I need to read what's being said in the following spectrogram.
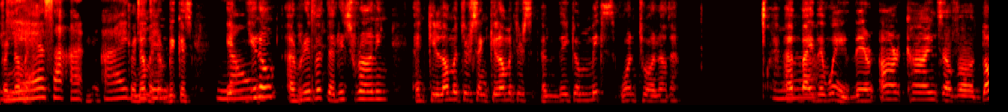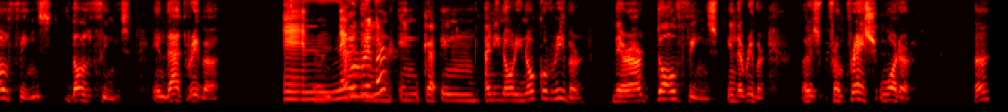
phenomenon. Yes, I, I, phenomenon because it, you know a it. river that is running and kilometers and kilometers and they don't mix one to another. And by Mm, the way, there are kinds of uh, dolphins, dolphins in that river In Negro and River? in, in, in, and in Orinoco River, there are dolphins in the river uh, from fresh water. Huh?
